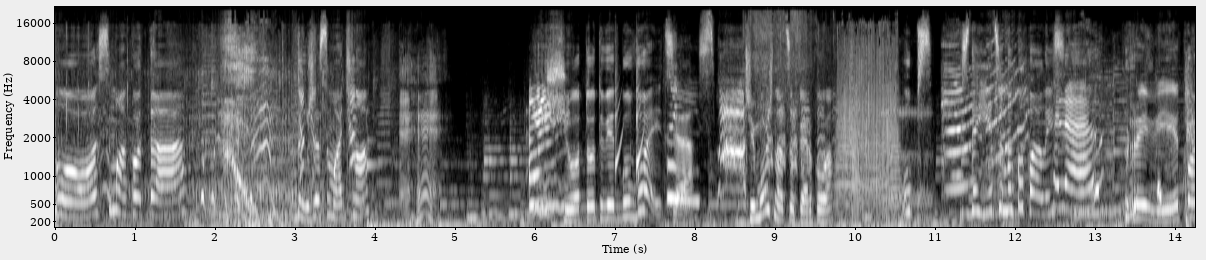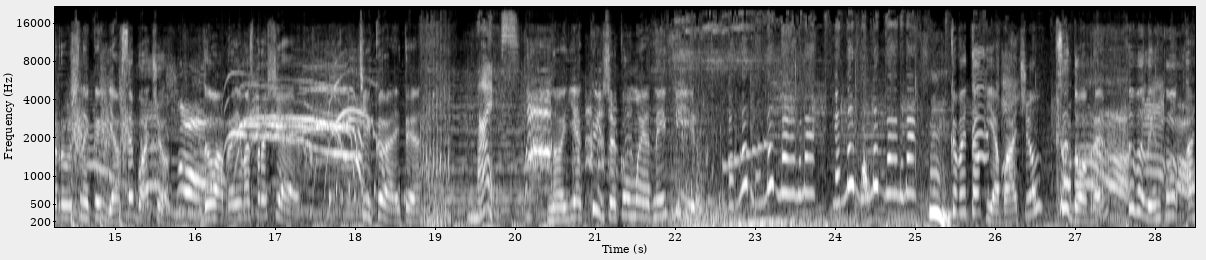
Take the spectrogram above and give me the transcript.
О, смакота! Дуже смачно. Що тут відбувається? Чи можна цукерку? Упс, здається, ми попались. Привіт, порушники, я все бачу. Добре, я вас прощаю. Тікайте. Ну, який же кумедний фільм. Квиток я бачу. Це добре. Хвилинку, а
